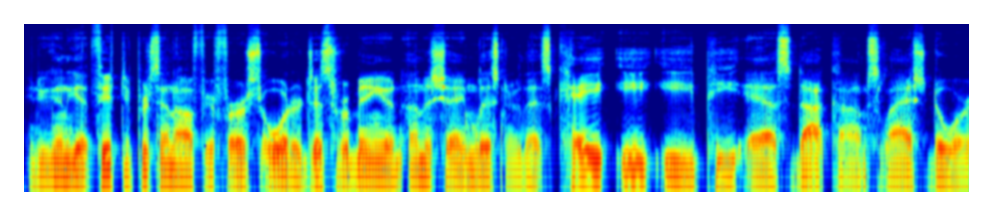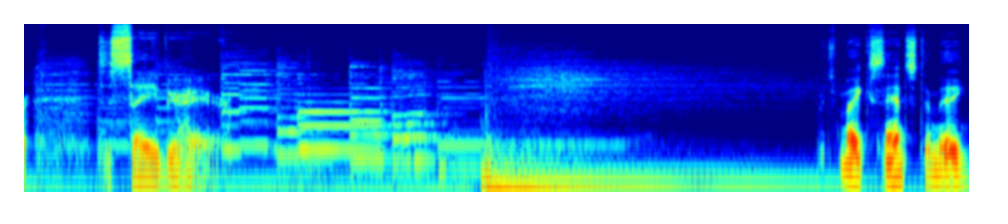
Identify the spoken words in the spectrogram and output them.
and you're going to get 50% off your first order just for being an unashamed listener that's k-e-e-p-s dot com slash door to save your hair which makes sense to me.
